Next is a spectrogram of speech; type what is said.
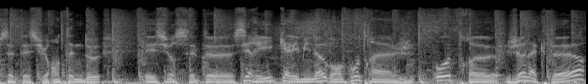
C'était sur Antenne 2. Et sur cette euh, série, Kylie Minogue rencontre un autre euh, jeune acteur.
